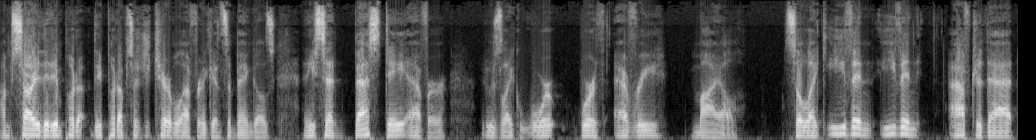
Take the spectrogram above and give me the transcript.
I'm sorry they didn't put up, they put up such a terrible effort against the Bengals. And he said best day ever. It was like wor- worth every mile. So like even even after that,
